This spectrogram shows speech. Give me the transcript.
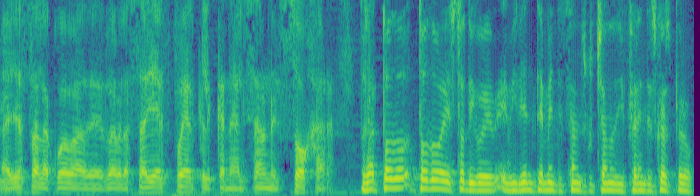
Allá está la cueva de Rabel y él fue el que le canalizaron el Zohar. O sea, todo, todo esto, digo, evidentemente están escuchando diferentes cosas, pero,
